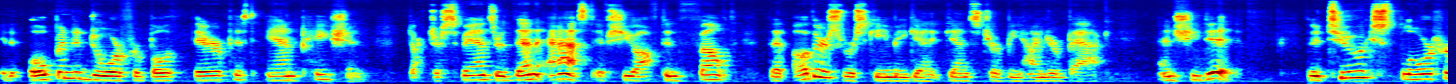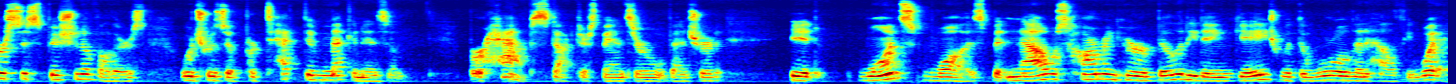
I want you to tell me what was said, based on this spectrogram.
It opened a door for both therapist and patient. Dr. Spencer then asked if she often felt that others were scheming against her behind her back, and she did. The two explored her suspicion of others, which was a protective mechanism. Perhaps, Dr. Spencer ventured, it once was, but now was harming her ability to engage with the world in a healthy way.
